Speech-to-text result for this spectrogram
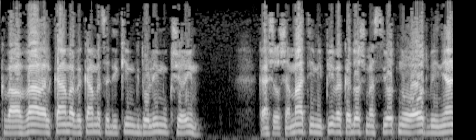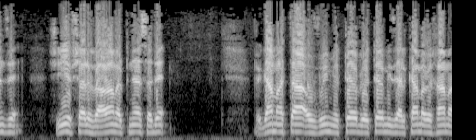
כבר עבר על כמה וכמה צדיקים גדולים וכשרים, כאשר שמעתי מפיו הקדוש מעשיות נוראות בעניין זה, שאי אפשר לבערם על פני השדה. וגם עתה עוברים יותר ויותר מזה על כמה וכמה,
